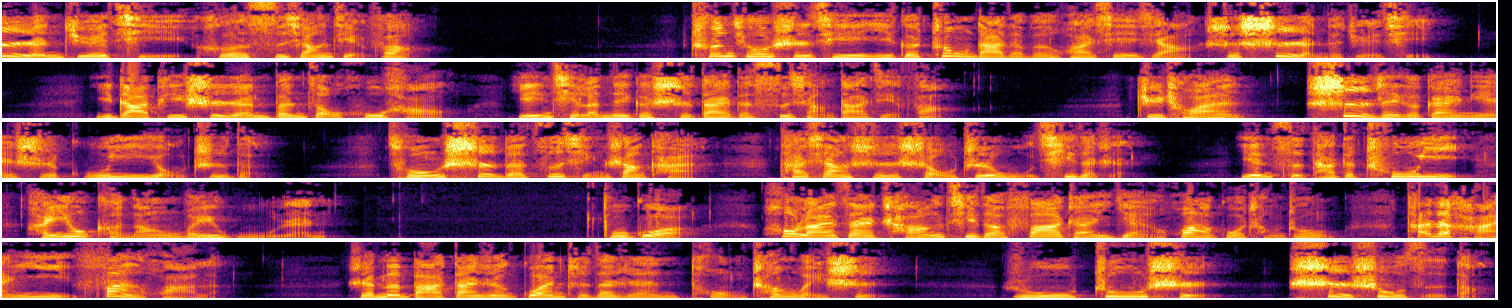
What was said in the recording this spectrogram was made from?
士人崛起和思想解放。春秋时期，一个重大的文化现象是士人的崛起，一大批士人奔走呼号，引起了那个时代的思想大解放。据传，士这个概念是古已有之的。从士的字形上看，他像是手执武器的人，因此他的初意很有可能为武人。不过，后来在长期的发展演化过程中，它的含义泛化了。人们把担任官职的人统称为士，如诸士、士庶子等。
